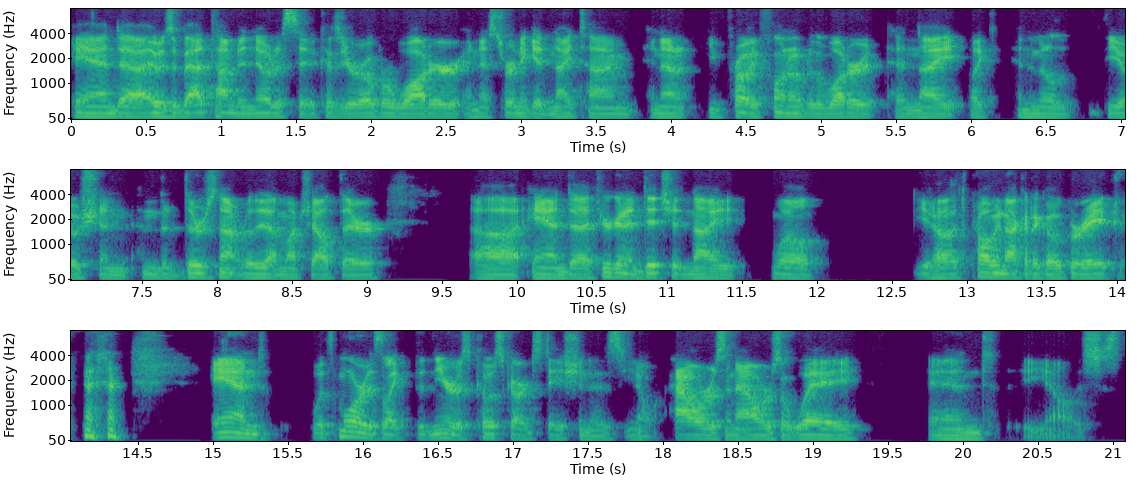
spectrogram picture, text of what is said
And uh, it was a bad time to notice it because you're over water and it's starting to get nighttime. And uh, you've probably flown over the water at night, like in the middle of the ocean, and th- there's not really that much out there. Uh, and uh, if you're going to ditch at night, well, you know, it's probably not going to go great. and what's more is like the nearest Coast Guard station is, you know, hours and hours away. And, you know, it's just,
